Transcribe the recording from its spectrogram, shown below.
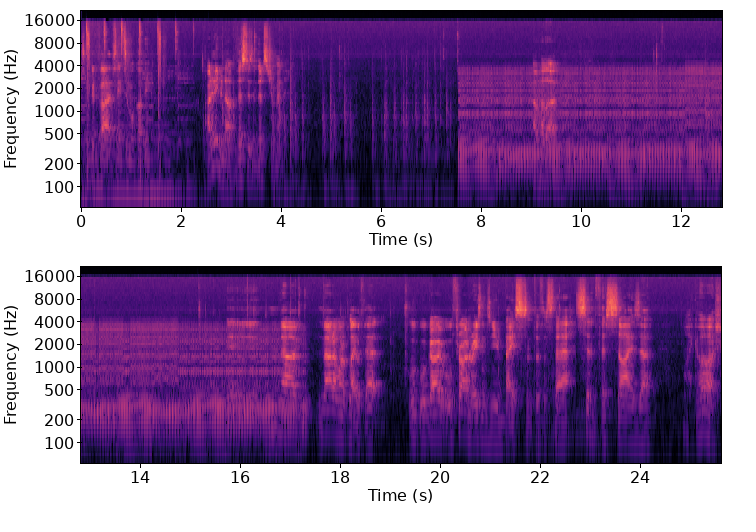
some good vibes. Need some more coffee. I don't even know if this is an instrument. Hello. Uh, no, no, I don't want to play with that. We'll, we'll go, we'll throw in Reason's new bass synthesizer. Synthesizer. My gosh.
